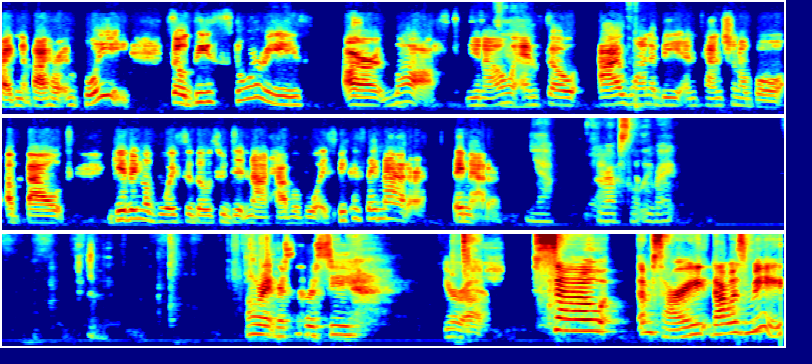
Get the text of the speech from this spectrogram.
pregnant by her employee. So these stories are lost, you know? And so I want to be intentional about giving a voice to those who did not have a voice because they matter. They matter. Yeah, you're absolutely right. All right, Miss Kristy, you're up. So I'm sorry, that was me.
